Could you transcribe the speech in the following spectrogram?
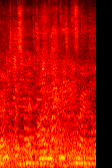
gar nicht das merkt, sondern schon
